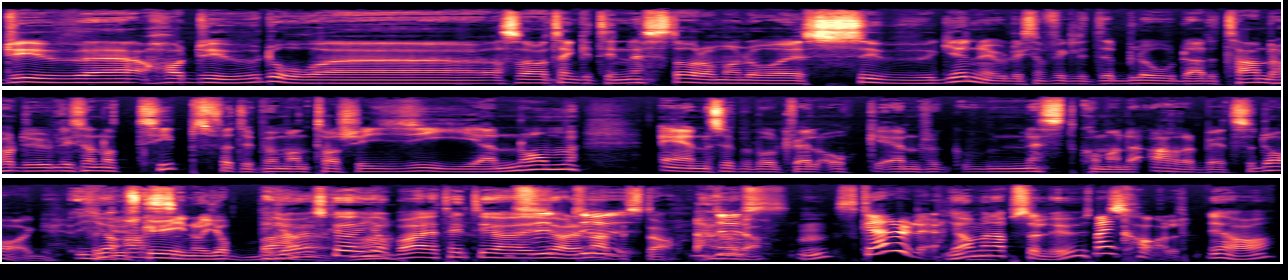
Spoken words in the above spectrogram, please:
Du, eh, har du då, eh, alltså jag tänker till nästa år om man då är sugen nu, liksom fick lite blodad tand. Har du liksom något tips för typ hur man tar sig igenom en Super Bowl-kväll och en nästkommande arbetsdag? För Ja, du ska ju alltså- in och jobba. Ja, jag ska Ja. jobba. Jag tänkte göra, Så göra en arbetsdag du-. Mm. Ska du det? Ja, men absolut. Men Karl, Ja,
